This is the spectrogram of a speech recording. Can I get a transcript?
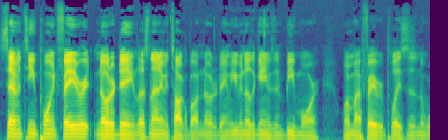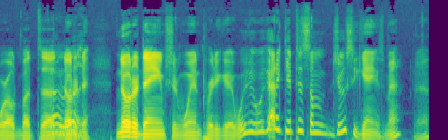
17 point favorite, Notre Dame. Let's not even talk about Notre Dame, even though the game's in Bmore, one of my favorite places in the world. But uh, Oh, Notre really? Dame, Notre Dame should win pretty good. We we got to get to some juicy games, man. Yeah.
